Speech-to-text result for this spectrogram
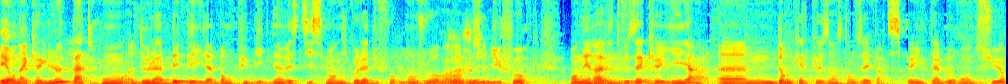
Et on accueille le patron de la BPI, la Banque publique d'investissement, Nicolas Dufourc. Bonjour, Bonjour. Monsieur Dufourc. On est ravis de vous accueillir. dans quelques instants, vous avez participé à une table ronde sur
